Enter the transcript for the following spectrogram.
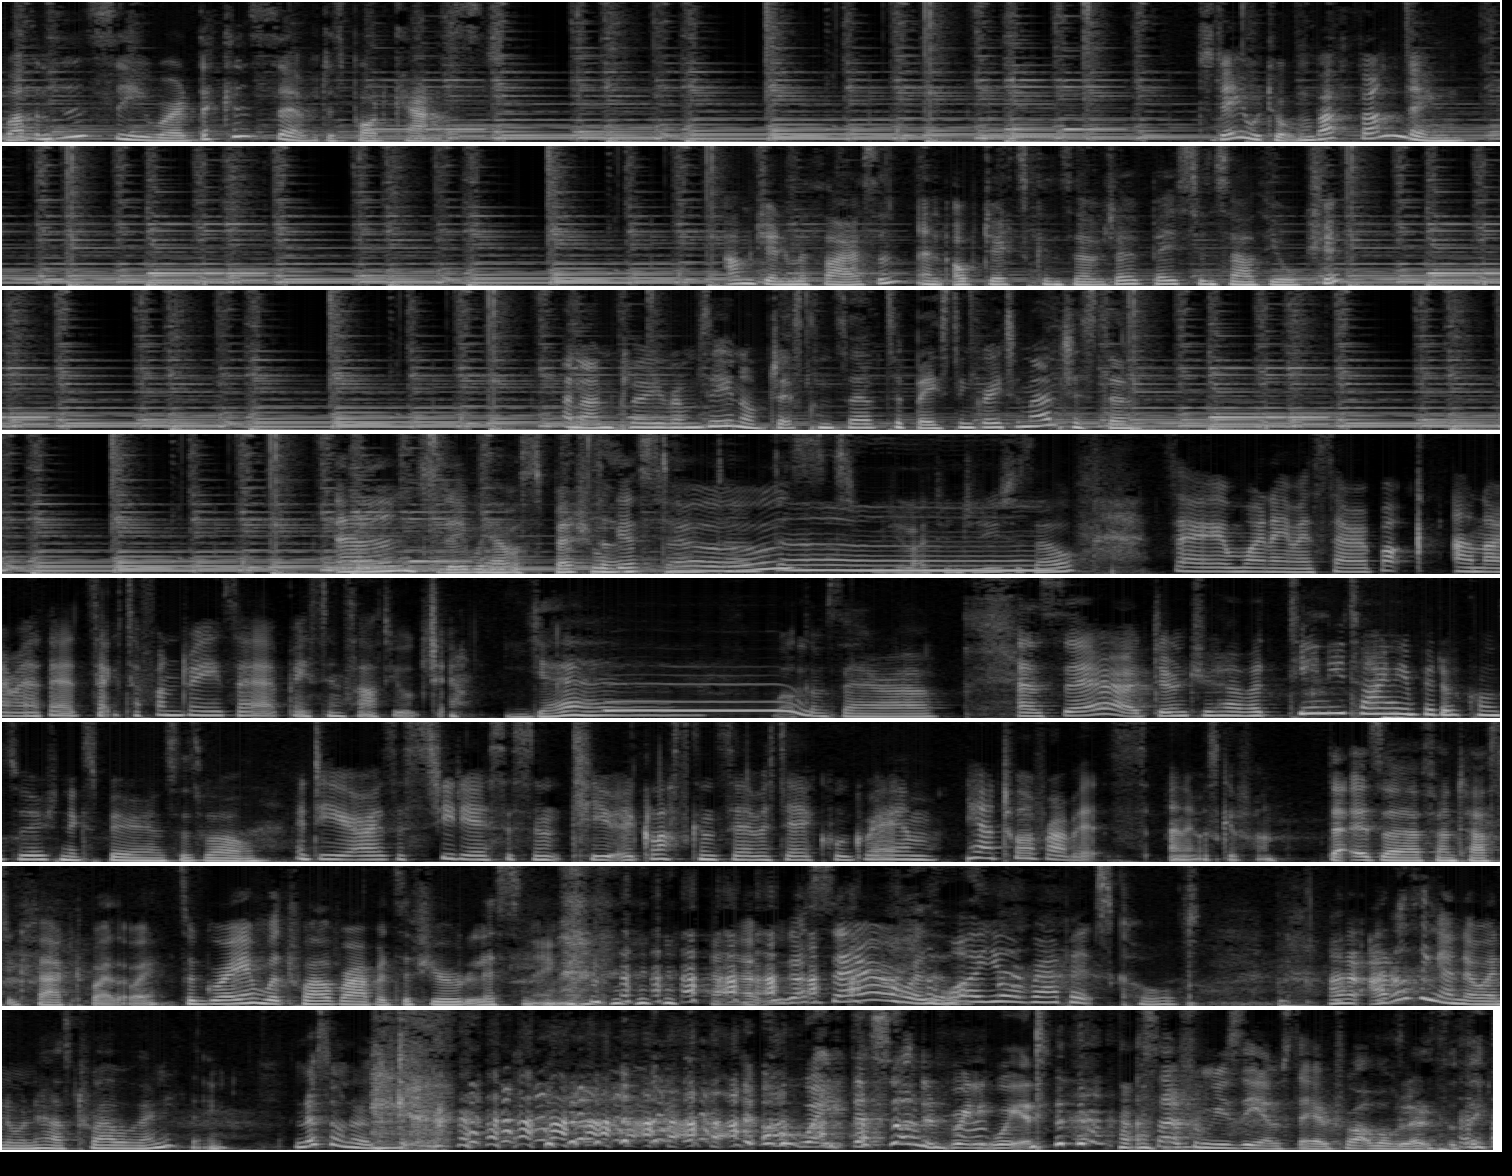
Welcome to the C Word, the Conservators podcast. Today we're talking about funding. I'm Jenny Mathiasen, an objects conservator based in South Yorkshire. And I'm Kloe Rumsey, an objects conservator based in Greater Manchester. And today we have a special Dun, guest dun, host. dun. Would you like to introduce yourself? So, my name is Sarah Buck, and I'm a third sector fundraiser based in South Yorkshire. Yeah. Welcome, Sarah. And Sarah, don't you have a teeny tiny bit of conservation experience as well? I do. I was a studio assistant to a glass conservator called Graham. He had 12 rabbits, and it was good fun. That is a fantastic fact, by the way. So Graham with 12 rabbits, if you're listening. uh, we got Sarah with us. What are your rabbits called? I don't, I don't think I know anyone who has 12 of anything. I know someone who has... wait, that sounded really weird. Aside from museums, they have 12 of loads of things.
